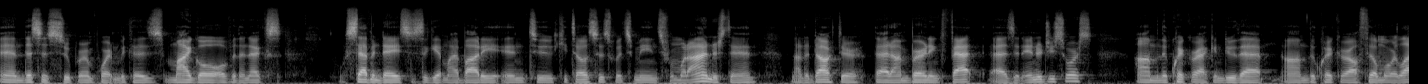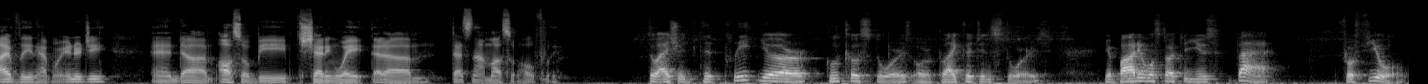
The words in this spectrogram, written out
And this is super important because my goal over the next seven days is to get my body into ketosis, which means, from what I understand, not a doctor, that I'm burning fat as an energy source. Um, the quicker I can do that, um, the quicker I'll feel more lively and have more energy, and um, also be shedding weight that um, that's not muscle, hopefully. So as you deplete your glucose stores or glycogen stores, your body will start to use fat for fuel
